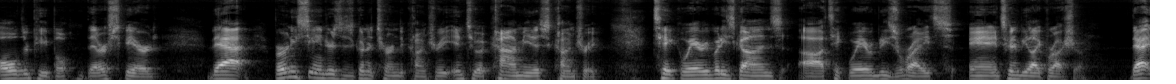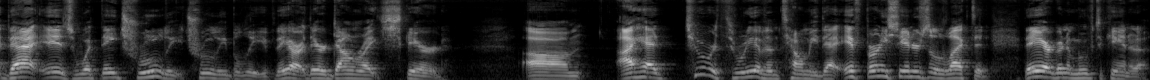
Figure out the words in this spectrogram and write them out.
older people that are scared that Bernie Sanders is going to turn the country into a communist country, take away everybody's guns, uh, take away everybody's rights, and it's going to be like Russia. That that is what they truly, truly believe. They are they're downright scared. Um, I had two or three of them tell me that if Bernie Sanders is elected, they are going to move to Canada.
